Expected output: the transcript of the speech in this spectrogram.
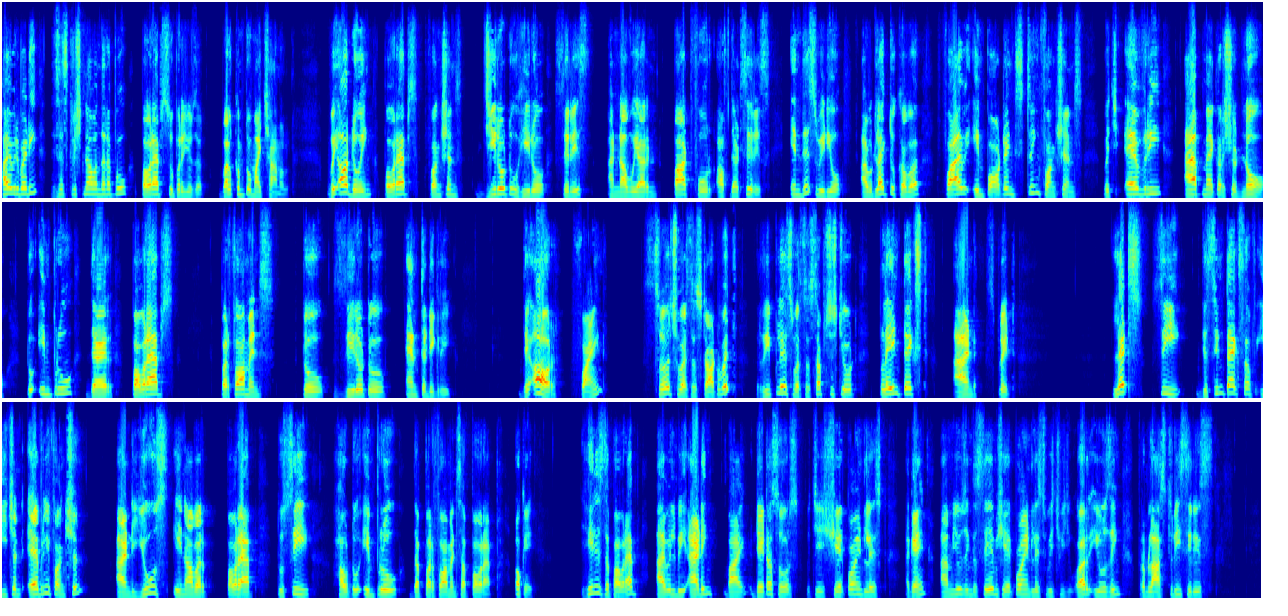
Hi everybody, this is Krishna Vandanapu, Power Apps Super User. Welcome to my channel. We are doing Power Apps Functions 0 to Hero series and now we are in part 4 of that series. In this video, I would like to cover 5 important string functions which every app maker should know to improve their Power Apps performance to 0 to nth degree. They are find, search versus start with, replace versus substitute, plain text and split. Let's see the syntax of each and every function and use in our Power App to see how to improve the performance of Power App. Okay, here is the Power App. I will be adding my data source, which is SharePoint list. Again, I'm using the same SharePoint list which we were using from last three series,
